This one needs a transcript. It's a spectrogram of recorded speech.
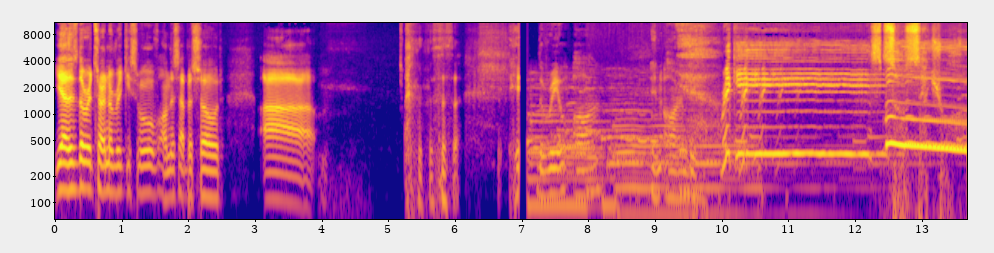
yeah, this is the return of Ricky Smooth on this episode. Uh. The real R in R&B. Ricky. ricky So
